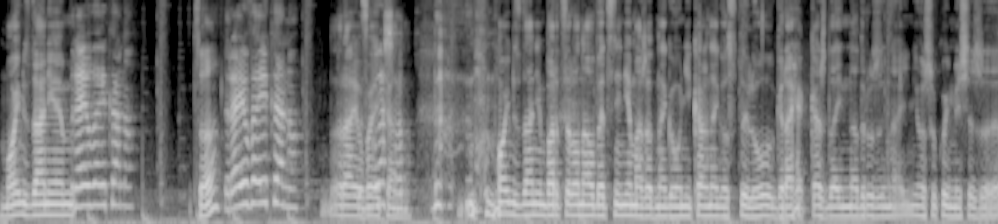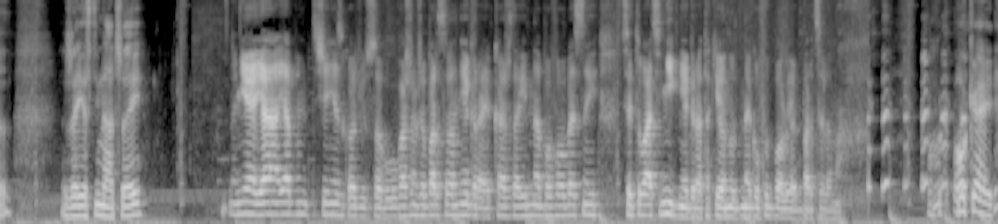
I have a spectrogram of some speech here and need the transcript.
Moim zdaniem... Rayo Vallecano. Co? Rayo Vallecano. Rayo Vallecano. Moim zdaniem Barcelona obecnie nie ma żadnego unikalnego stylu. Gra jak każda inna drużyna i nie oszukujmy się, że, że jest inaczej. No nie, ja, ja bym się nie zgodził z sobą. Uważam, że Barcelona nie gra jak każda inna, bo w obecnej sytuacji nikt nie gra takiego nudnego futbolu jak Barcelona. Okej, okay.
